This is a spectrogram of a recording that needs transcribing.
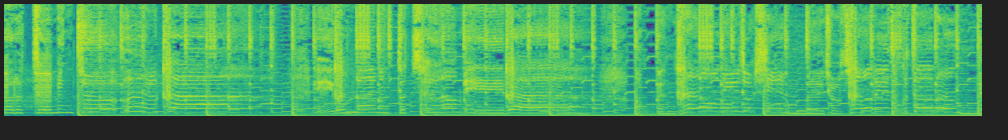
어쩌면 좋을까 이런 맘은 또 처음이라 Up and down이 좀 심해 조절이 자꾸 다른데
